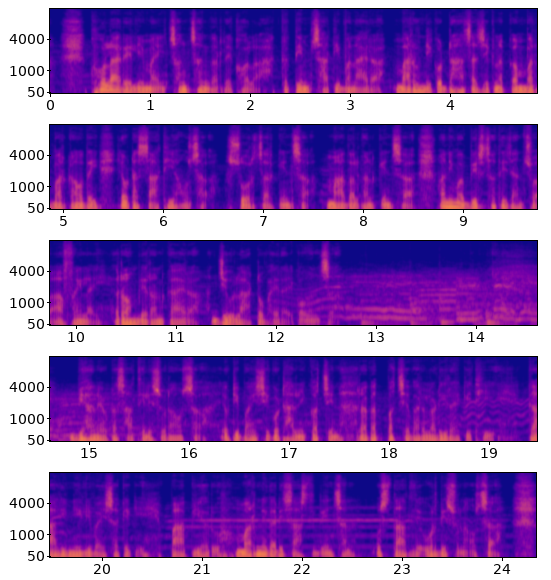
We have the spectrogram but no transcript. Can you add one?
खोला रेलीमाई छङछङ गर्ने खोला। कृत्रिम छाती बनाएर मारुनीको ढाँचा झिक्न कम्बर मर्काउँदै एउटा साथी आउँछ। स्वर चर्किन्छ मादल घन्किन्छ अनि म बिर्सदै जान्छु आफैलाई। रमले रन्काएर जिउ लाटो भइरहेको हुन्छ। बिहान एउटा साथीले सुनाउँछ एउटी भैँसीको ठाल्नी कच्चिन रगत पछि भएर लडिरहेकी थिए काली निली भइसकेकी पापीहरू मर्ने गरी शास्ति दिन्छन् उस्तादले उर्दी सुनाउँछ।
